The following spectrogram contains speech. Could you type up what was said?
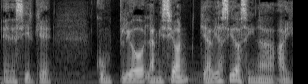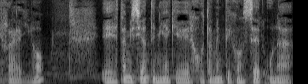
Es decir, que cumplió la misión que había sido asignada a Israel, ¿no? Esta misión tenía que ver justamente con ser una,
